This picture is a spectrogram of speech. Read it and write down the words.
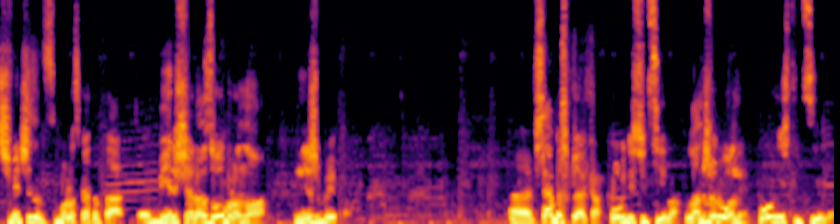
Швидше можна сказати так: більше розобрано, ніж бито. Е, Вся безпека повністю ціла, ланжерони повністю цілі.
